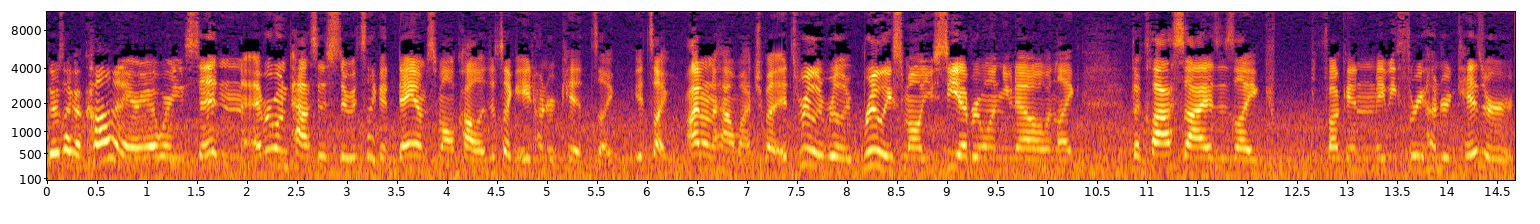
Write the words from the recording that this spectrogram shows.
there's like a common area where you sit and everyone passes through it's like a damn small college it's like 800 kids like it's like i don't know how much but it's really really really small you see everyone you know and like the class size is like fucking maybe 300 kids or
